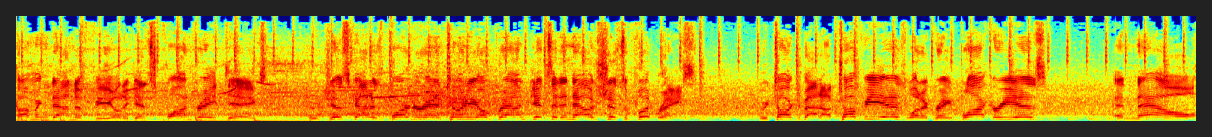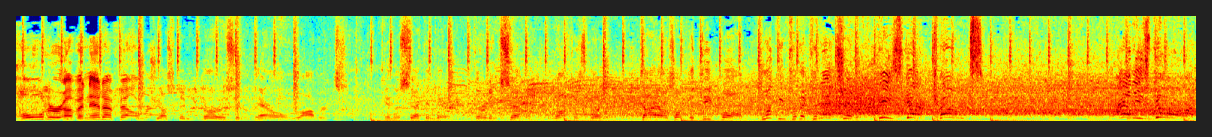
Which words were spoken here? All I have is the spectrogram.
Coming down the field against Quandre Diggs, who just got his partner Antonio Brown, gets it, and now it's just a foot race. We talked about how tough he is, what a great blocker he is, and now holder of an NFL. Juston Burris and Darryl Roberts in the secondary. Third and seven. Roethlisberger dials up the deep ball, looking for the connection. He's got Coates, and he's gone.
